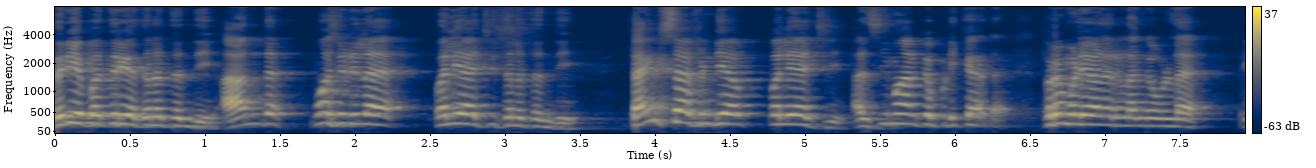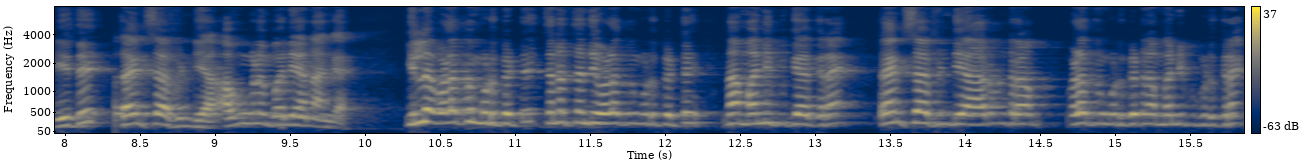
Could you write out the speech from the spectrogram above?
பெரிய பத்திரிகை தினத்தந்தி. அந்த மோசடியில பலியாச்சு தினத்தந்தி. டைம்ஸ் ஆஃப் இந்தியா பலியாச்சு. அது சீமானுக்கு பிடிக்காத பிறமொழியாளர்கள் அங்க உள்ள இது டைம்ஸ் ஆஃப் இந்தியா அவங்களும் பலியானாங்க. இல்ல விளக்கம் கொடுக்கட்டு தினத்தந்தி விளக்கம் கொடுக்கட்டு நான் மன்னிப்பு கேட்கிறேன். டைம்ஸ் ஆஃப் இந்தியா அருண்ராம் விளக்கம் கொடுக்கட்டு நான் மன்னிப்பு கொடுக்குறேன்.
